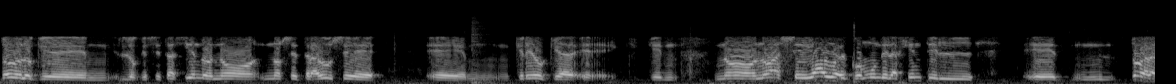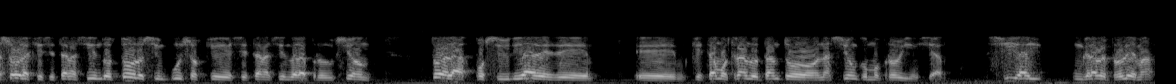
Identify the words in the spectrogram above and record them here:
todo lo que lo que se está haciendo no no se traduce eh, creo que eh, que no no ha llegado al común de la gente el, eh, todas las obras que se están haciendo todos los impulsos que se están haciendo a la producción todas las posibilidades de que está mostrando tanto nación como provincia sí hay un grave problema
